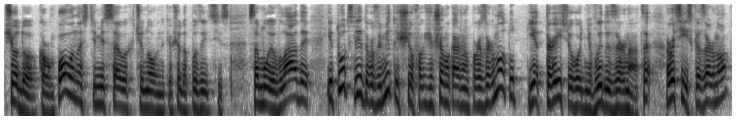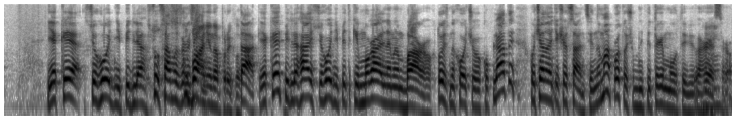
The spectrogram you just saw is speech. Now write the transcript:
Щодо корумпованості місцевих чиновників, щодо позиції самої влади. І тут слід розуміти, що якщо ми кажемо про зерно, тут є три сьогодні види зерна: це російське зерно, яке сьогодні підлягає саме з Кубані, наприклад. Так, яке підлягає сьогодні під таким моральним ембарго. Хтось не хоче його купляти, хоча навіть якщо санкцій нема, просто щоб не підтримувати агресора.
